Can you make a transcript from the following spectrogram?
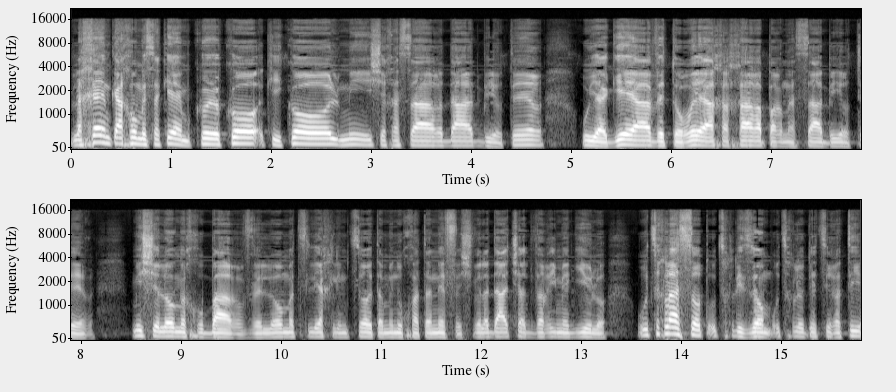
לכן ככה הוא מסכם, כי כל מי שחסר דעת ביותר, הוא יגע וטורח אחר הפרנסה ביותר. מי שלא מחובר ולא מצליח למצוא את המנוחת הנפש ולדעת שהדברים יגיעו לו, הוא צריך לעשות, הוא צריך ליזום, הוא צריך להיות יצירתי,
